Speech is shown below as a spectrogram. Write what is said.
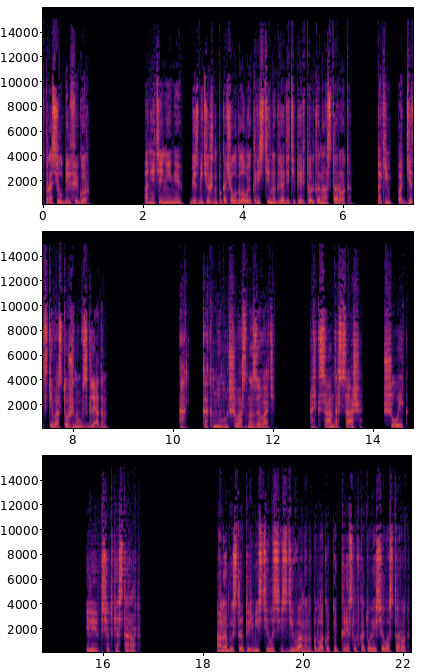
спросил Бельфигор. «Понятия не имею», — безмятежно покачала головой Кристина, глядя теперь только на Астарота. таким по-детски восторженным взглядом. «А как мне лучше вас называть? Александр, Саша, Шурик? Или все-таки Астарот?» Она быстро переместилась с дивана на подлокотник кресла, в которое сел Астарот,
